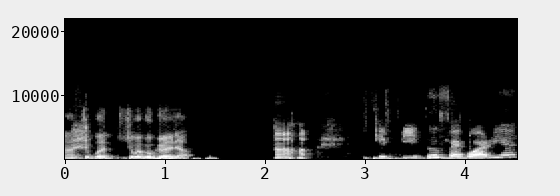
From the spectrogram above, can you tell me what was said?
Ha, cuba cuba Google jap. PKP Tu. Februari eh.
